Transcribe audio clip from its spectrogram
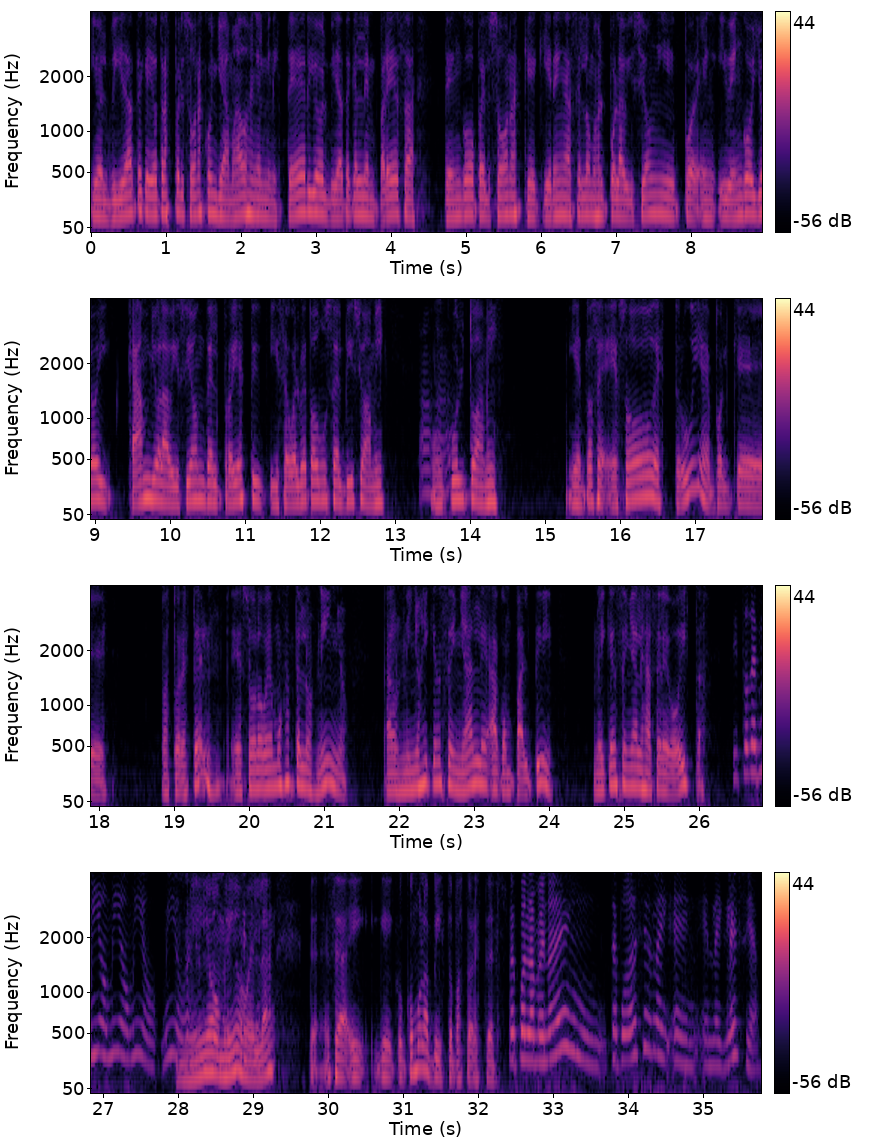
y olvídate que hay otras personas con llamados en el ministerio, olvídate que en la empresa tengo personas que quieren hacer lo mejor por la visión y, por, y vengo yo y cambio la visión del proyecto y, se vuelve todo un servicio a mí, un culto a mí. Y entonces eso destruye porque, Pastor Estel, eso lo vemos hasta en los niños. A los niños hay que enseñarles a compartir no hay que enseñarles a ser egoístas. Sí, todo es mío, mío, mío, mío. Mío, mío, ¿verdad? O sea, y, ¿cómo lo has visto, Pastor Esther? Pues por lo menos en, te puedo decir, en, en, la iglesia,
